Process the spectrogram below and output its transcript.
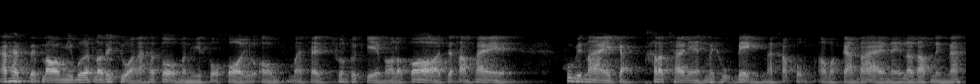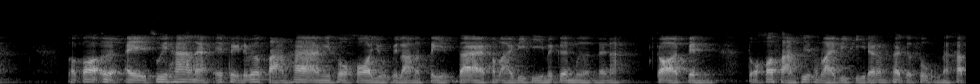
ถ้าแทกสเต็ปเรามีเบิร์ดเราได้จั่วนะ ถ้าตัวมันมีโซคออยู่เอามาใช้ช่วงต้นเกมเนาะแล้วก็จะทำให้ผู้เป็นนายกับข้ารับใช้เนี่ยไม่ถูกเด้งนะครับผมเอามาการได้ในระดับหนึ่งนะ แล้วก็เออไอซุยห้าเนี่ยเอฟเฟกต์เลเวลสามถ้ามีโซคออยู่เวลามันตีได้ทำลาย BP ไม่เกินหมื่นเลยนะ ก็เป็นตัวข้อสามที่ทำลาย BP ได้ค่อนข้างจะสูงนะครับ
